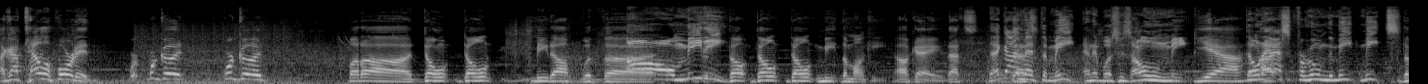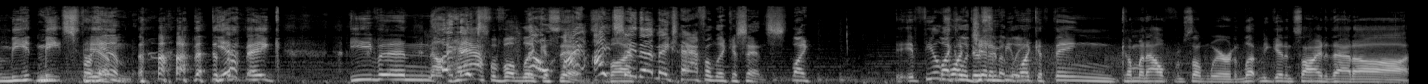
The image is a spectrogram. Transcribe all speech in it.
I got teleported. We're, we're good. We're good. But uh, don't don't meet up with the. oh meaty. Don't don't don't meet the monkey. Okay, that's That guy that's- meant the meat, and it was his own meat. Yeah. Don't I- ask for whom the meat meets. The meat It meets for him. that doesn't Yeah. make even No, half makes, of a lick no, of sense. I, I'd but say that makes half a lick of sense. Like, it feels like, like, there should be like a thing coming out from somewhere to let me get inside of that uh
